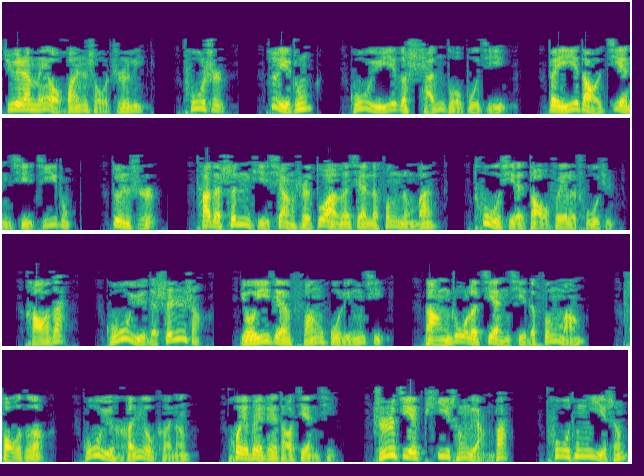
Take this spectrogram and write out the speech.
居然没有还手之力，突施，最终古雨一个闪躲不及，被一道剑气击中。顿时，他的身体像是断了线的风筝般吐血倒飞了出去。好在古雨的身上有一件防护灵气挡住了剑气的锋芒，否则古雨很有可能会被这道剑气直接劈成两半。扑通一声，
